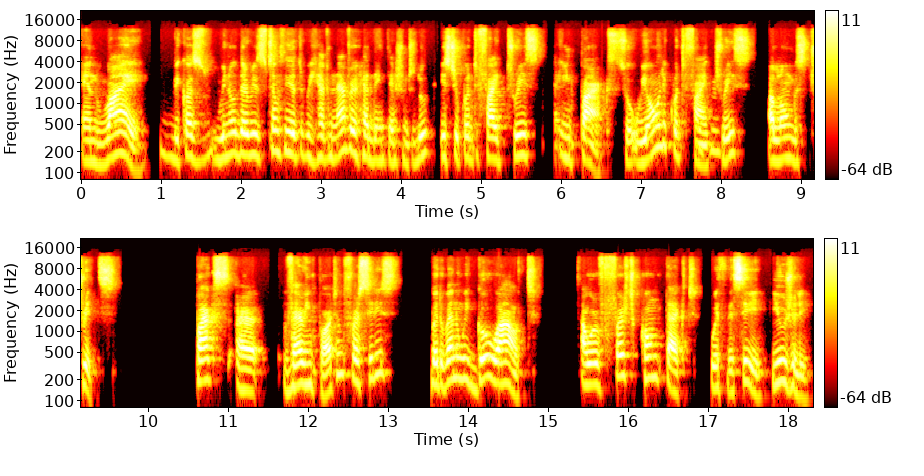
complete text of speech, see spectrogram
And why? Because we know there is something that we have never had the intention to do is to quantify trees in parks. So we only quantify mm-hmm. trees along streets. Parks are very important for cities, but when we go out, our first contact with the city usually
